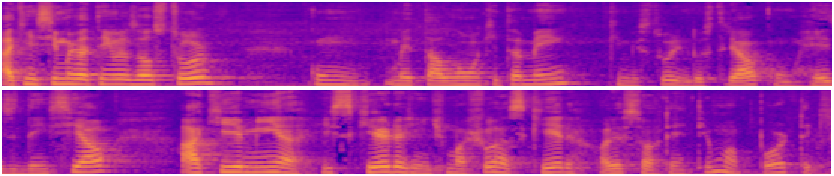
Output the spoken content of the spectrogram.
Aqui em cima já tem o exaustor com metalon aqui também, que mistura industrial com residencial. Aqui à minha esquerda, gente, uma churrasqueira. Olha só, tem, tem uma porta aqui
